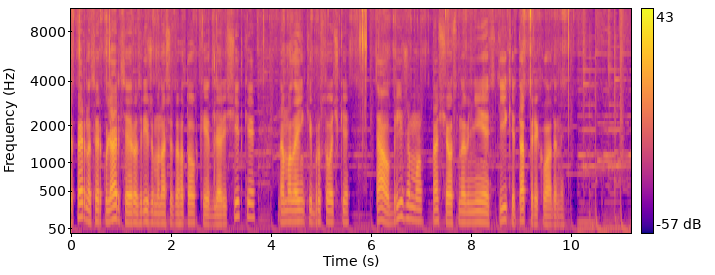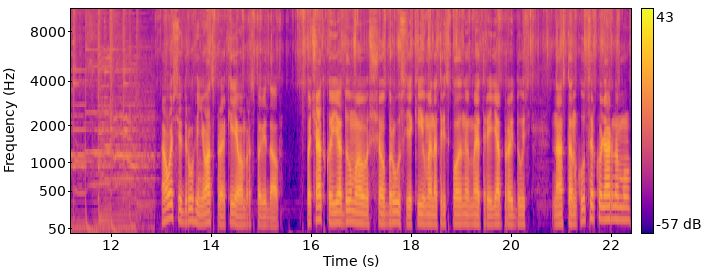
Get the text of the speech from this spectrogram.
Тепер на циркулярці розріжемо наші заготовки для решітки на маленькі брусочки та обріжемо наші основні стійки та перекладини. А ось і другий нюанс, про який я вам розповідав. Спочатку я думав, що брус, який у мене 3,5 метри, я пройдусь на станку циркулярному,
